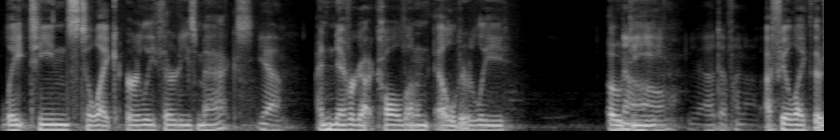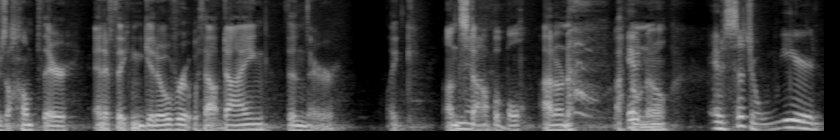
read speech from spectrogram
late teens to like early 30s max. Yeah. I never got called on an elderly OD. No. Yeah, definitely not. I feel like there's a hump there, and if they can get over it without dying, then they're like unstoppable. I don't know. I don't know. It was such a weird,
